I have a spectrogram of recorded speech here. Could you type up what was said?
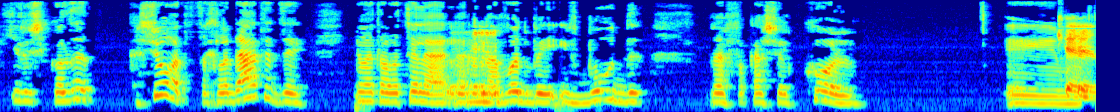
כאילו שכל זה קשור, אתה צריך לדעת את זה, אם אתה רוצה Mhm. לעבוד בעיבוד והפקה של קול. אה, כן,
